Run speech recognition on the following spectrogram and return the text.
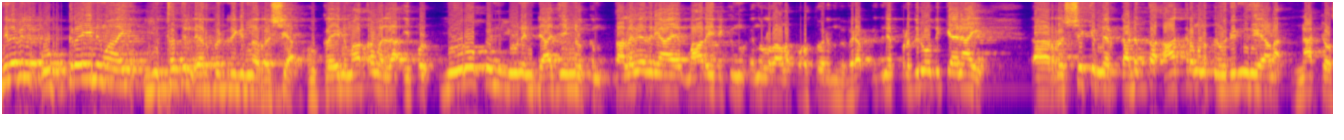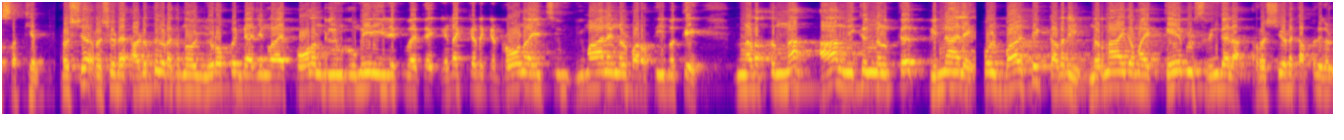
നിലവിൽ ഉക്രൈനുമായി യുദ്ധത്തിൽ ഏർപ്പെട്ടിരിക്കുന്ന റഷ്യ ഉക്രൈന് മാത്രമല്ല ഇപ്പോൾ യൂറോപ്യൻ യൂണിയൻ രാജ്യങ്ങൾക്കും തലവേദനയായി മാറിയിരിക്കുന്നു എന്നുള്ളതാണ് പുറത്തുവരുന്ന വിവരം. ഇതിനെ പ്രതിരോധിക്കാനായി ആ, റഷ്യക്ക് നേർ കടുത്ത ആക്രമണത്തിന് ഒരുങ്ങുകയാണ് നാറ്റോ സഖ്യം. റഷ്യ റഷ്യയുടെ അടുത്ത് കിടക്കുന്ന യൂറോപ്യൻ രാജ്യങ്ങളായ പോളണ്ടിലും റുമേനിയയിലേക്കുമൊക്കെ ഇടയ്ക്കിടയ്ക്ക് ഡ്രോൺ അയച്ചും വിമാനങ്ങൾ പറത്തിയുമൊക്കെ നടത്തുന്ന ആ നീക്കങ്ങൾക്ക് പിന്നാലെ ഇപ്പോൾ ബാൾട്ടിക് കടലിൽ നിർണായകമായ കേബിൾ ശൃംഖല റഷ്യയുടെ കപ്പലുകൾ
